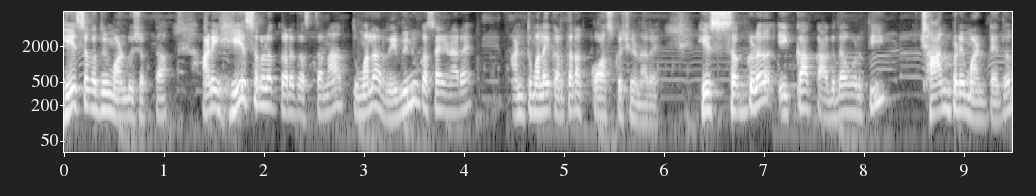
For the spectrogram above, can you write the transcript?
हे सगळं तुम्ही मांडू शकता. आणि हे सगळं करत असताना तुम्हाला रेव्हेन्यू कसा येणार आहे? आणि तुम्हाला हे करताना कॉस्ट कशी येणार आहे? हे सगळं एका कागदावरती छानपणे मांडता येतं.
